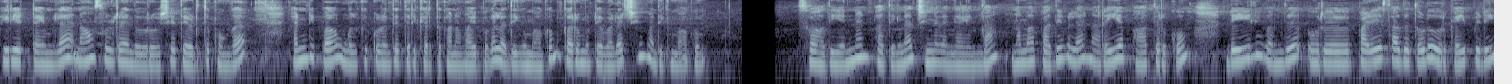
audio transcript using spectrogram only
பீரியட் டைமில் நான் சொல்கிற இந்த ஒரு விஷயத்தை எடுத்துக்கோங்க. கண்டிப்பாக உங்களுக்கு குழந்தை தெரிக்கிறதுக்கான வாய்ப்புகள் அதிகமாகும் கருமுட்டை வளர்ச்சியும் அதிகமாகும். ஸோ அது என்னன்னு பார்த்தீங்கன்னா சின்ன வெங்காயம் தான் நம்ம பதிவில் நிறைய பார்த்துருக்கோம் டெய்லி வந்து ஒரு பழைய சாதத்தோடு ஒரு கைப்பிடி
